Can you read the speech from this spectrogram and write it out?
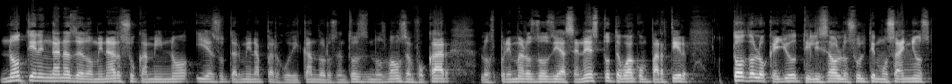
no tienen ganas de dominar su camino y eso termina perjudicándolos. Entonces nos vamos a enfocar los primeros dos días en esto. Te voy a compartir todo lo que yo he utilizado los últimos años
